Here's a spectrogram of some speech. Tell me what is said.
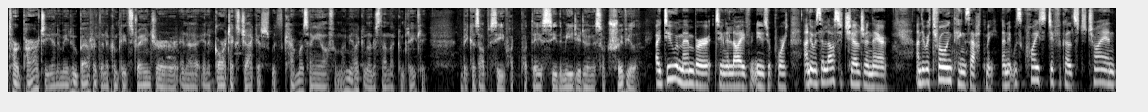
third party. And I mean, who better than a complete stranger in a in a Gore-Tex jacket with cameras hanging off him? I mean, I can understand that completely, because obviously what what they see the media doing is so trivial. I do remember doing a live news report, and there was a lot of children there, and they were throwing things at me, and it was quite difficult to try and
